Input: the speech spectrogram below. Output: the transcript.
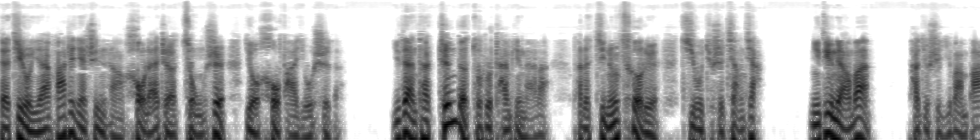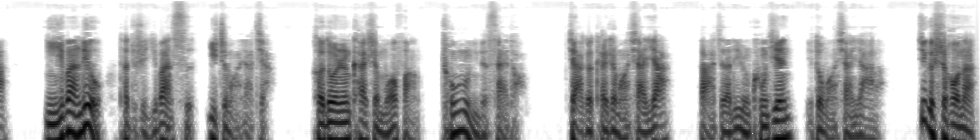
在技术研发这件事情上，后来者总是有后发优势的。一旦他真的做出产品来了，他的竞争策略几乎就是降价。你定两万，他就是一万八。你一万六，他就是一万四，一直往下降。很多人开始模仿，冲入你的赛道，价格开始往下压，大家的利润空间也都往下压了。这个时候呢，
